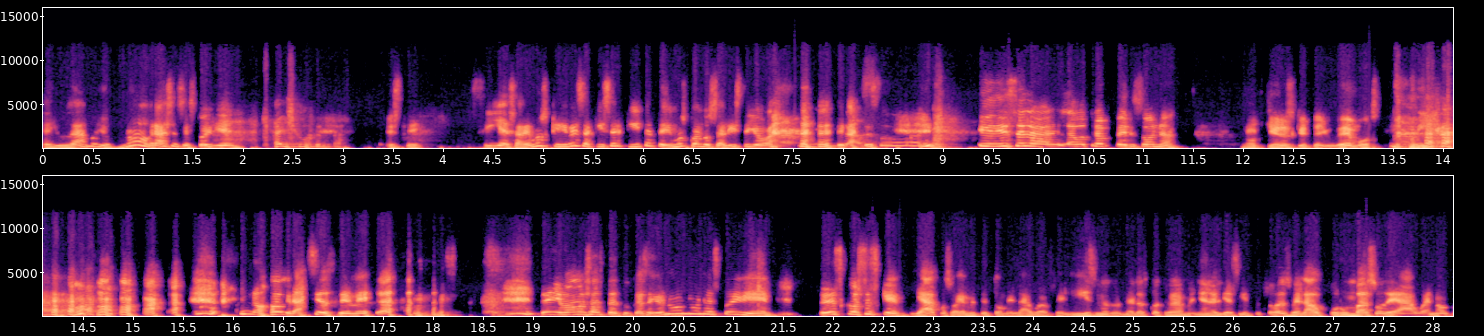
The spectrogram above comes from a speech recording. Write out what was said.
¿te ayudamos? Yo, no, gracias, estoy bien. ¿Te ayuda? Este, sí, ya sabemos que vives aquí cerquita, te vimos cuando saliste yo, gracias. Y dice la, la otra persona, ¿no quieres que te ayudemos? no, gracias, de verdad. Te llevamos hasta tu casa. Yo, no, no, no estoy bien. Entonces, cosas que ya, pues obviamente tomé el agua feliz, me dormí a las 4 de la mañana, el día siguiente todo desvelado por un vaso de agua, ¿no?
